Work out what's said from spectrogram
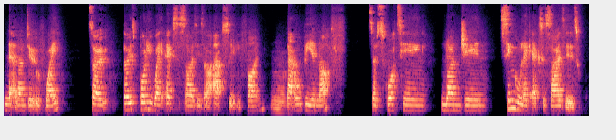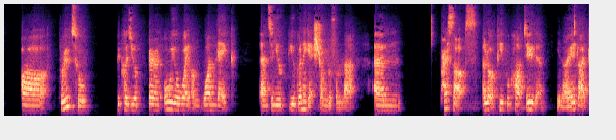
let alone do it with weight. So those body weight exercises are absolutely fine. Mm. That will be enough. So squatting, lunging, single leg exercises are brutal because you're bearing all your weight on one leg, and so you're you're going to get stronger from that. Um, press ups, a lot of people can't do them. You know, like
